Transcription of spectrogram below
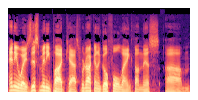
anyways, this mini podcast, we're not going to go full length on this. Um,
